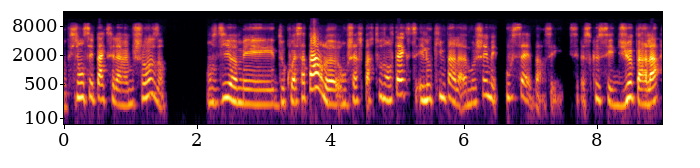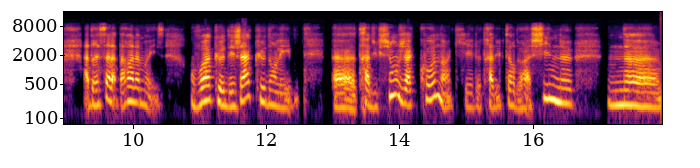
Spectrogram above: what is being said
Donc si on ne sait pas que c'est la même chose, on se dit, mais de quoi ça parle? On cherche partout dans le texte. Elohim parle à Moshe, mais où c'est? Ben, C'est parce que c'est Dieu par là adressa la parole à Moïse. On voit que déjà que dans les euh, traductions, Jacques Cohn, qui est le traducteur de Rachid, n'adhère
